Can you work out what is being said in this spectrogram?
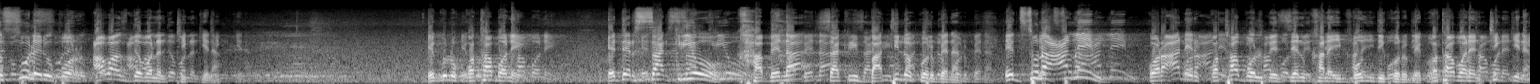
রসুলের উপর, আওয়াজ দিয়ে বলেন, ঠিক কিনা? এগুলো কথা বলে এদের চাকরিও খাবে না, চাকরি বাতিলও করবে না। একজন আলিম কোরআনের কথা বলবে, জেলখানায় বন্দি করবে। কথা বলেন ঠিক কিনা?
